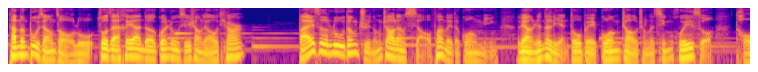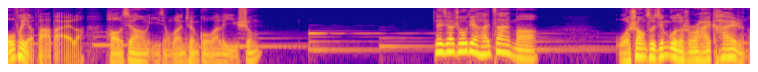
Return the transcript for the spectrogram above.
他们不想走路，坐在黑暗的观众席上聊天白色的路灯只能照亮小范围的光明，两人的脸都被光照成了青灰色，头发也发白了，好像已经完全过完了一生。那家粥店还在吗？我上次经过的时候还开着呢。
